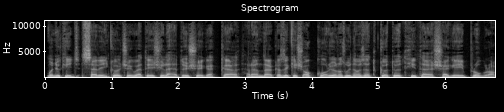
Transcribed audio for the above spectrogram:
mondjuk így szerény költségvetési lehetőségekkel rendelkezik, és akkor jön az úgynevezett kötött hitelsegély program.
